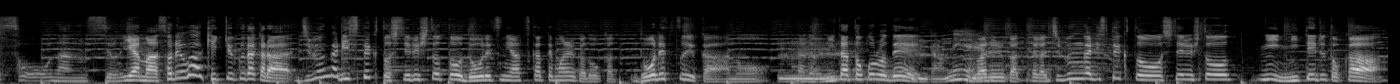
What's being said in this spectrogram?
そうなんですよね。いやまあそれは結局だから自分がリスペクトしてる人と同列に扱ってもらえるかどうか同列というかあのなんだろう似たところで言われるかだから自分がリスペクトしてる人に似てるとか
